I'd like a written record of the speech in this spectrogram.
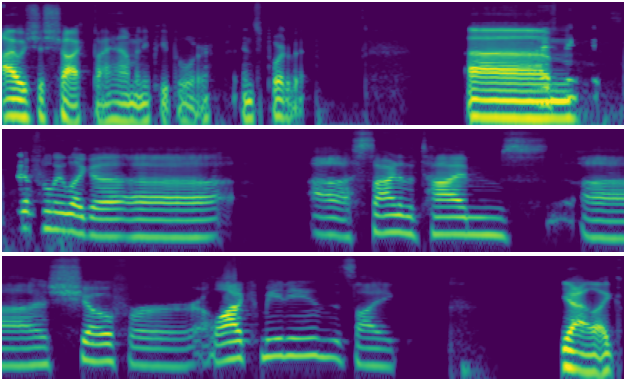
I was just shocked by how many people were in support of it. Um, I think it's definitely like a, a, a sign of the times uh, show for a lot of comedians. It's like yeah, like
